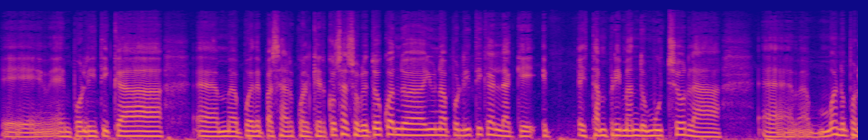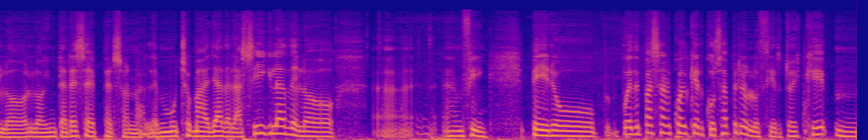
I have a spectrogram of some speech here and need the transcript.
eh, en política em, puede pasar cualquier cosa, sobre todo cuando hay una política en la que están primando mucho la, eh, bueno, pues lo- los intereses personales, mucho más allá de las siglas, de los, eh, en fin. Pero puede pasar cualquier cosa, pero lo cierto es que mm,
